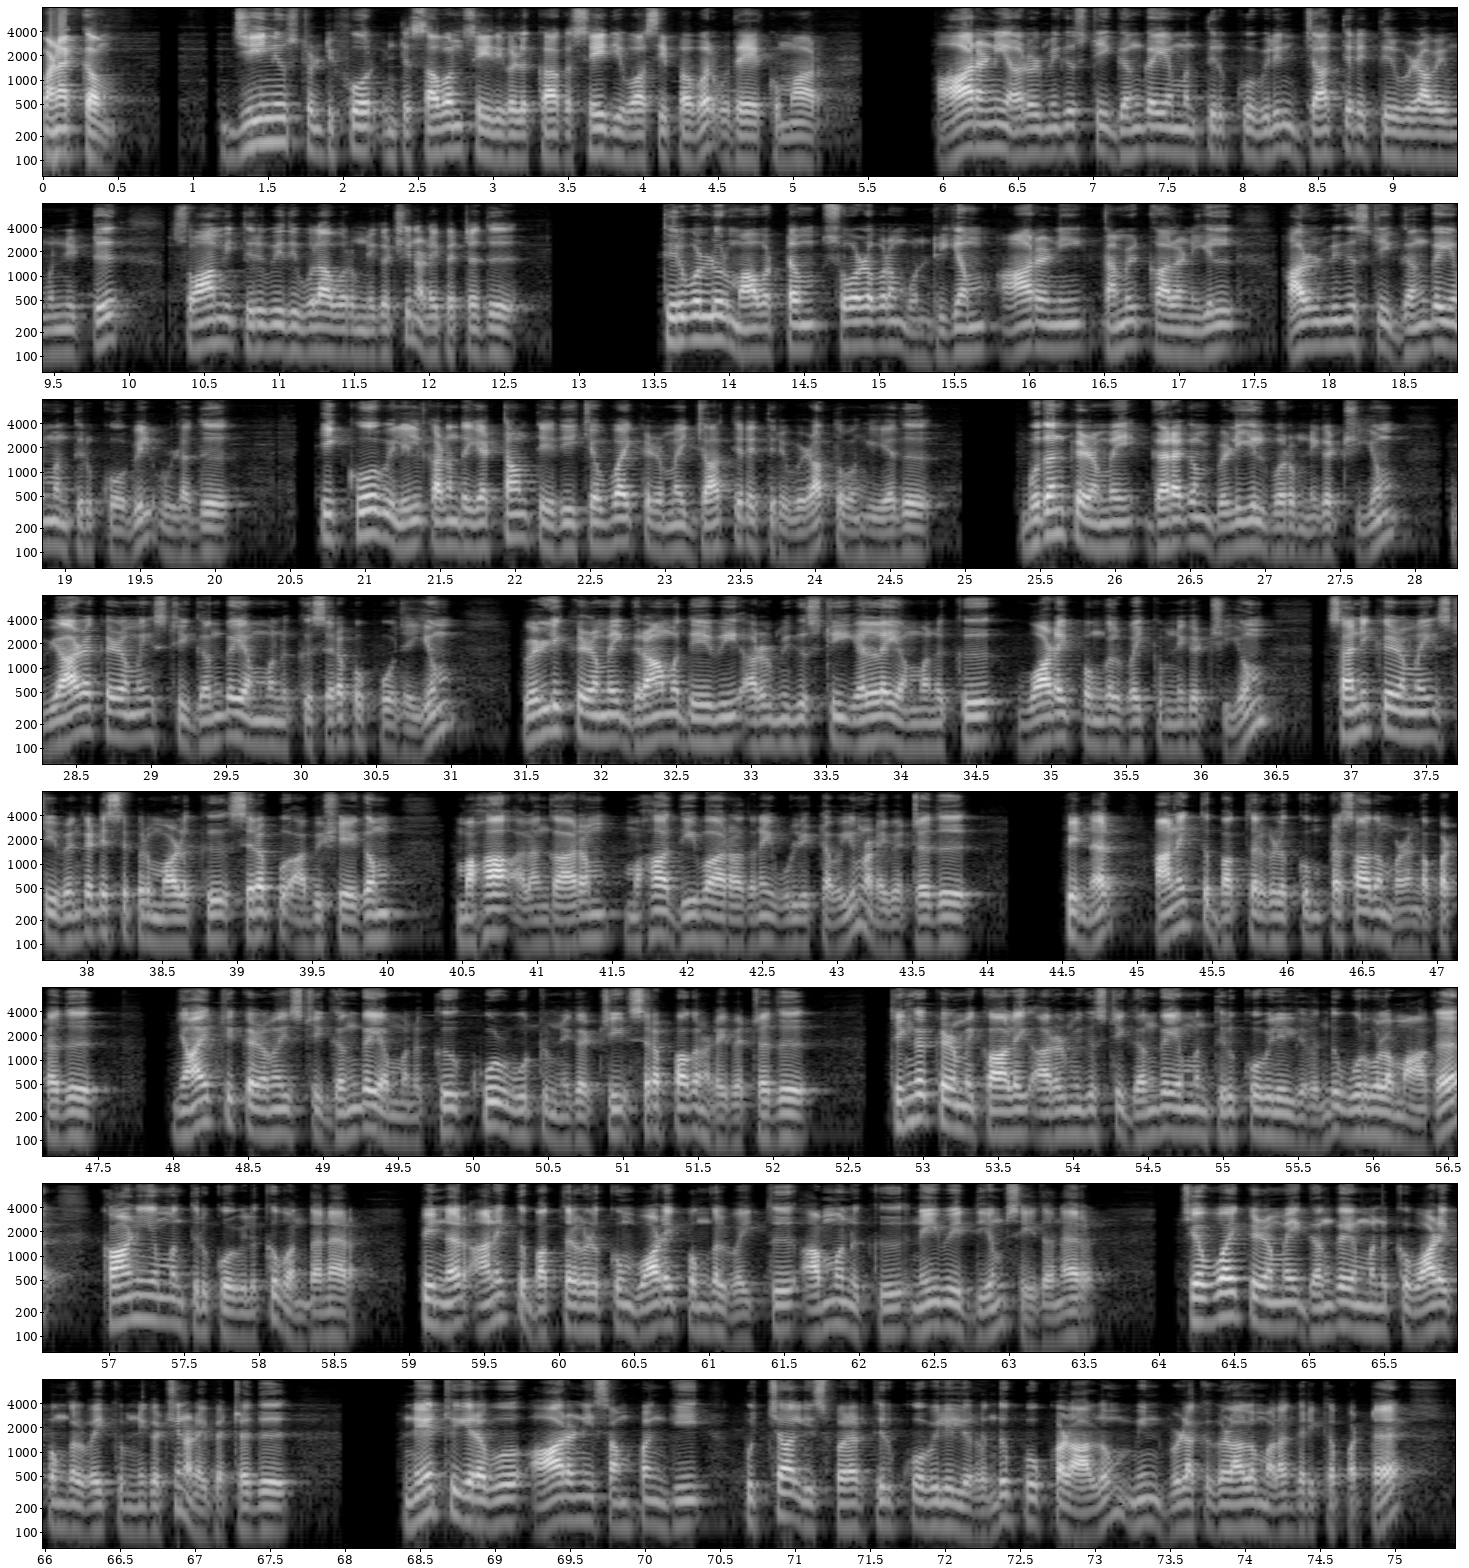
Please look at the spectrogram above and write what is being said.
வணக்கம். Zee news twenty four into seven செய்திகளுக்காக செய்தி வாசிப்பவர் உதயகுமார். ஆரணி அருள்மிகு ஸ்ரீ கங்கையம்மன் திருக்கோவிலின் ஜாத்திரை திருவிழாவை முன்னிட்டு சுவாமி திருவீதி உலா வரும் நிகழ்ச்சி நடைபெற்றது. திருவள்ளூர் மாவட்டம் சோழவரம் ஒன்றியம் ஆரணி தமிழ் காலனியில் அருள்மிகு ஸ்ரீ கங்கையம்மன் திருக்கோவில் உள்ளது. இக்கோவிலில் கடந்த எட்டாம் தேதி செவ்வாய்க்கிழமை ஜாத்திரை திருவிழா துவங்கியது. புதன்கிழமை கரகம் வெளியில் வரும் நிகழ்ச்சியும் வியாழக்கிழமை ஸ்ரீ கங்கை அம்மனுக்கு சிறப்பு பூஜையும் வெள்ளிக்கிழமை கிராமதேவி அருள்மிகு ஸ்ரீ எல்லை அம்மனுக்கு வாடைப்பொங்கல் வைக்கும் நிகழ்ச்சியும் சனிக்கிழமை ஸ்ரீ வெங்கடேச பெருமாளுக்கு சிறப்பு அபிஷேகம் மகா அலங்காரம் மகா தீபாராதனை உள்ளிட்டவையும் நடைபெற்றது. பின்னர் அனைத்து பக்தர்களுக்கும் பிரசாதம் வழங்கப்பட்டது. ஞாயிற்றுக்கிழமை ஸ்ரீ கங்கை அம்மனுக்கு கூழ் ஊற்றும் நிகழ்ச்சி சிறப்பாக நடைபெற்றது. திங்கட்கிழமை காலை அருள்மிகு ஸ்ரீ கங்கையம்மன் திருக்கோவிலில் இருந்து ஊர்வலமாக காணியம்மன் திருக்கோவிலுக்கு வந்தனர். பின்னர் அனைத்து பக்தர்களுக்கும் வாடைப்பொங்கல் வைத்து அம்மனுக்கு நெய்வேத்தியம் செய்தனர். செவ்வாய்க்கிழமை கங்கையம்மனுக்கு வாடைப்பொங்கல் வைக்கும் நிகழ்ச்சி நடைபெற்றது. நேற்று இரவு ஆரணி சம்பங்கி புச்சாலீஸ்வரர் திருக்கோவிலில் இருந்து பூக்களாலும் மின் விளக்குகளாலும் அலங்கரிக்கப்பட்ட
